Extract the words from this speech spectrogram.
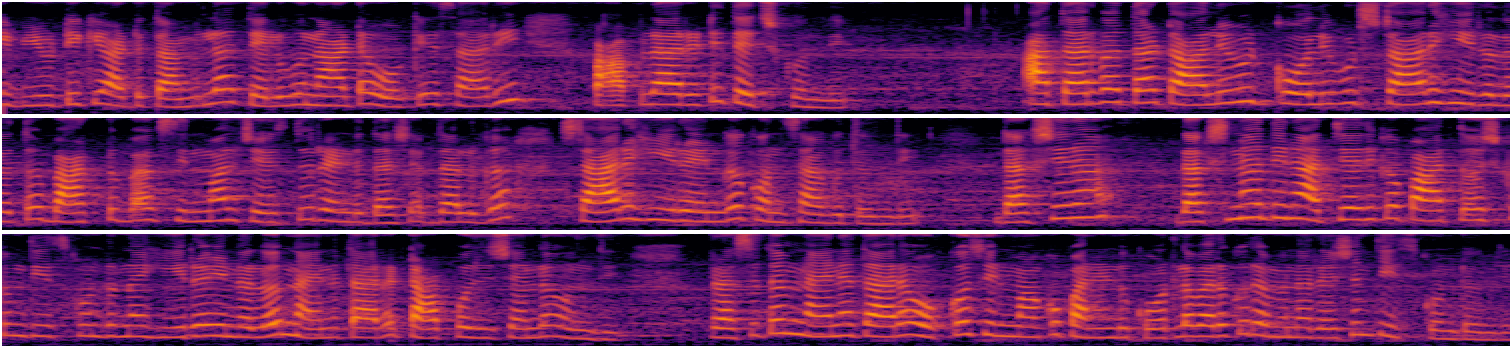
ఈ బ్యూటీకి అటు తమిళ తెలుగు నాట ఒకేసారి పాపులారిటీ తెచ్చుకుంది. ఆ తర్వాత టాలీవుడ్ కోలీవుడ్ స్టార్ హీరోలతో బ్యాక్ టు బ్యాక్ సినిమాలు చేస్తూ రెండు దశాబ్దాలుగా స్టార్ హీరోయిన్గా కొనసాగుతుంది. దక్షిణ దక్షిణాదిన అత్యధిక పారితోషికం తీసుకుంటున్న హీరోయిన్లలో నయనతార టాప్ పొజిషన్లో ఉంది. ప్రస్తుతం నయనతార ఒక్కో సినిమాకు పన్నెండు కోట్ల వరకు రెమ్యునరేషన్ తీసుకుంటుంది.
